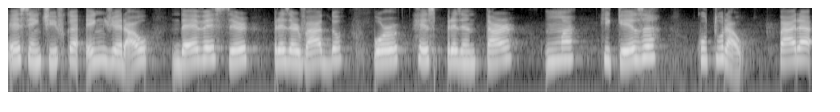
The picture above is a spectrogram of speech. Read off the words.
e científica em geral deve ser preservado por representar uma riqueza cultural para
